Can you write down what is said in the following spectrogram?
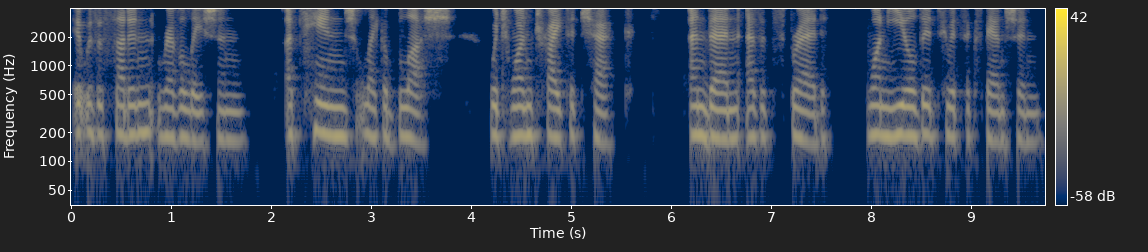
It was a sudden revelation, a tinge like a blush, which one tried to check. And then, as it spread, one yielded to its expansion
